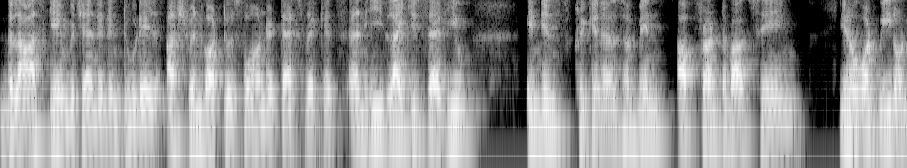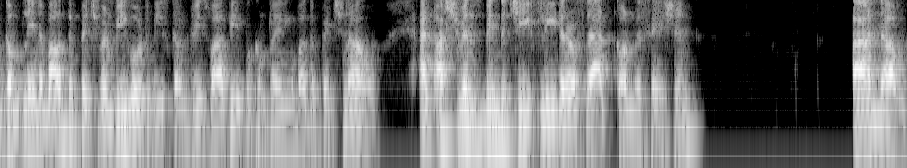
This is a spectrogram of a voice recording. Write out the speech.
the last game, which ended in two days, Ashwin got to his 400 test wickets. And he, like you said, he, Indian cricketers have been upfront about saying, you know what, we don't complain about the pitch when we go to these countries. Why are people complaining about the pitch now? And Ashwin's been the chief leader of that conversation. And um,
